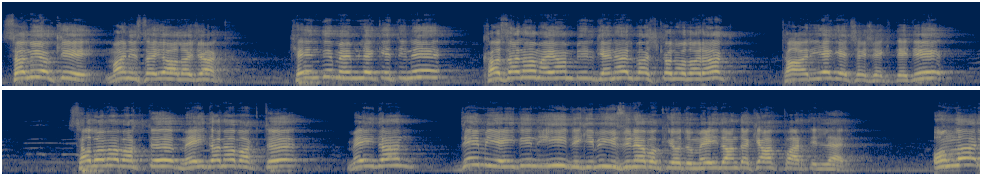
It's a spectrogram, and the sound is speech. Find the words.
Sanıyor ki Manisa'yı alacak. Kendi memleketini kazanamayan bir genel başkan olarak tarihe geçecek dedi. Salona baktı, meydana baktı. Meydan demeyeydin iyiydi gibi yüzüne bakıyordu meydandaki AK Partililer. Onlar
